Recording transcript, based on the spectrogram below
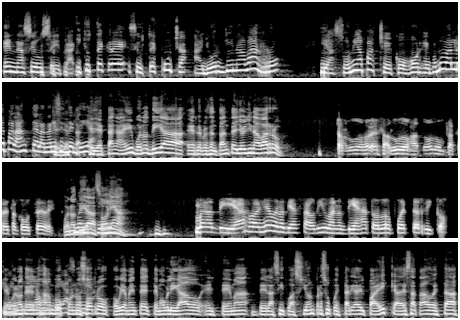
en Nación Z. ¿Y qué usted cree si usted escucha a Georgie Navarro y a Sonia Pacheco? Jorge, vamos a darle para adelante al análisis del está- día. que ya están ahí. Buenos días, eh, representante Georgie Navarro. Saludos, Jorge, saludos a todos. Un placer estar con ustedes. Buenos, Buenos días, días. Sonia. Buenos días, Jorge. Buenos días, Saudi. Buenos días a todo Puerto Rico. Qué Buen bueno día, tenerlos ambos día, con Sonia. nosotros. Obviamente el tema obligado, el tema de la situación presupuestaria del país que ha desatado esta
